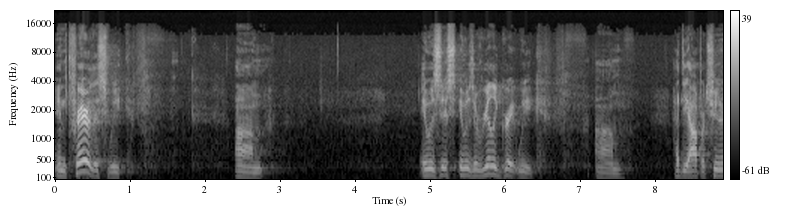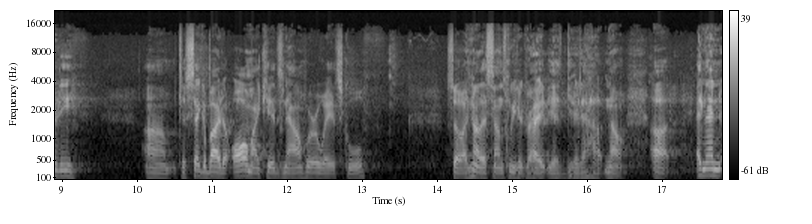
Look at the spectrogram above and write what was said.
In prayer this week, um, it, was just, it was a really great week. Um, had the opportunity um, to say goodbye to all my kids now who are away at school. So I know that sounds weird, right? Yeah, get out. No. Uh, and then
